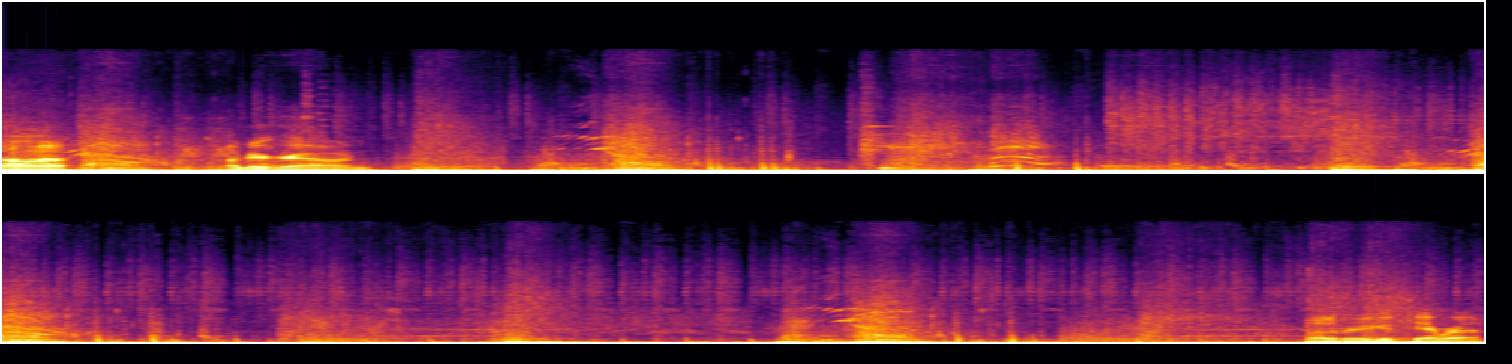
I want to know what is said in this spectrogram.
Uh, underground. Not a very good camera.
